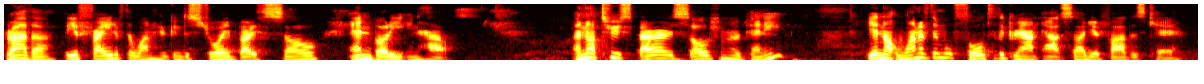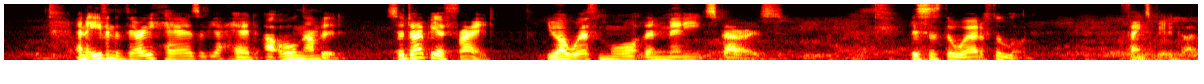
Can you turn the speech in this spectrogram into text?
Rather, be afraid of the one who can destroy both soul and body in hell. Are not two sparrows sold from a penny? Yet not one of them will fall to the ground outside your Father's care. And even the very hairs of your head are all numbered. So don't be afraid. You are worth more than many sparrows. This is the word of the Lord. Thanks be to God.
